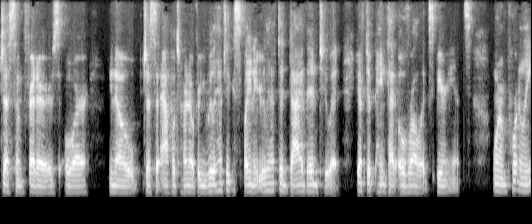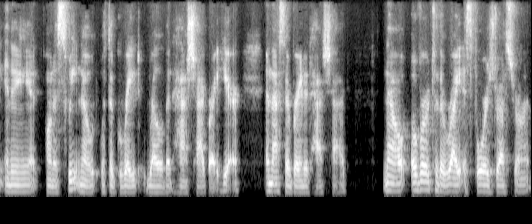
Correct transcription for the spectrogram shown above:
just some fritters or you know just an apple turnover. You really have to explain it. You really have to dive into it. You have to paint that overall experience. More importantly, ending it on a sweet note with a great relevant hashtag right here, and that's their branded hashtag. Now over to the right is Foraged Restaurant.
